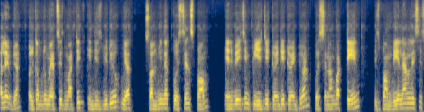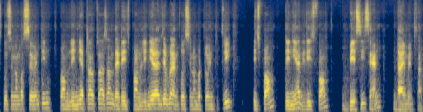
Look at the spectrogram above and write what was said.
Hello everyone, welcome to Maths with Smart Tips. In this video, we are solving the questions from NBHM PhD 2021. Question number 10 is from real analysis. Question number 17 from linear transformation, that is from linear algebra, and question number 23 is from linear, it is from basis and dimension.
